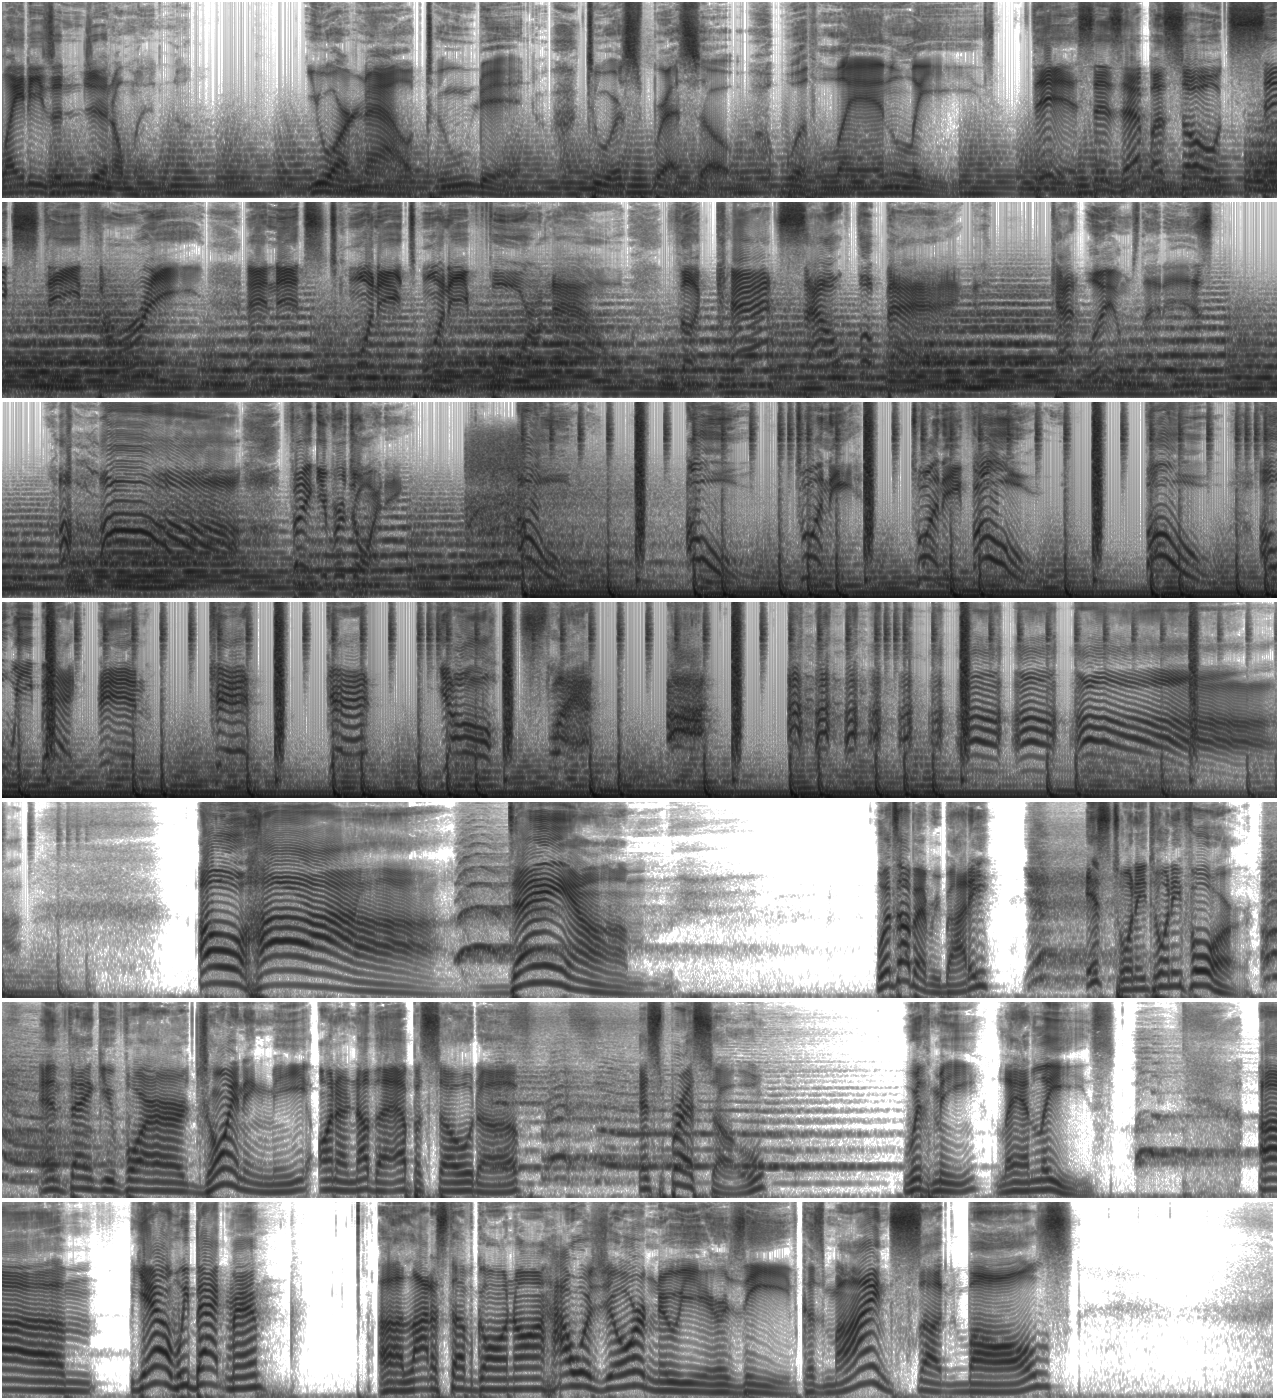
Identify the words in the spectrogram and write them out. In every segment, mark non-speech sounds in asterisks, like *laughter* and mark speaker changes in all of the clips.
Speaker 1: Ladies and gentlemen, you are now tuned in to Espresso with Lan Lees. This is episode 63, and it's 2024 now. The cat's out the bag. Katt Williams, that is. Ha ha! Thank you for joining. What's up, everybody? It's 2024. And thank you for joining me on another episode of Espresso with me, Lan Lees. Um, yeah, we back, man. A lot of stuff going on. How was your New Year's Eve? Cause mine sucked balls.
